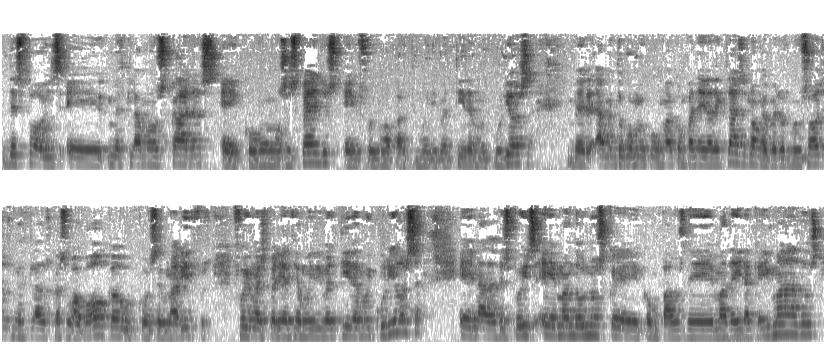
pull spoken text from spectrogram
despois, eh, mezclamos caras eh, con os espellos, e foi unha parte moi divertida, moi curiosa, ver, a min tocoume con unha compañeira de clase, non, é ver os meus ollos mezclados ca súa boca ou co seu nariz, pois, foi unha experiencia moi divertida, moi curiosa, e nada, despois eh, mandounos eh, con paus de madeira queimados,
